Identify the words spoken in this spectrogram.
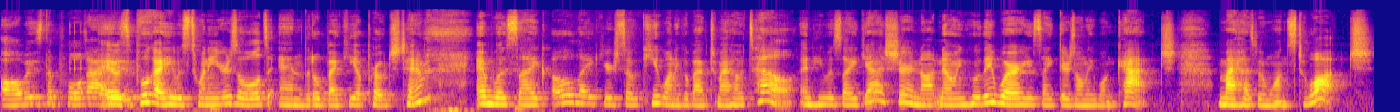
always the pool guy. it was a pool guy. He was 20 years old, and little Becky approached him and was like, Oh, like, you're so cute. Want to go back to my hotel? And he was like, Yeah, sure. Not knowing who they were, he's like, There's only one catch. My husband wants to watch.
